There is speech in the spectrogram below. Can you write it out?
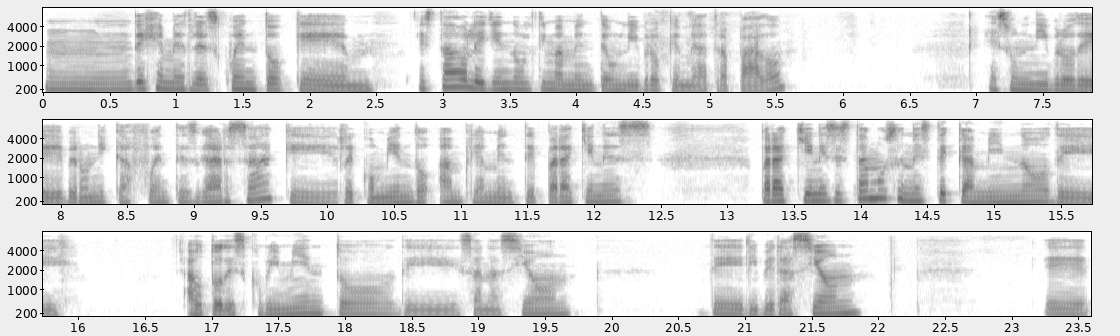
Mm, déjenme les cuento que mm, he estado leyendo últimamente un libro que me ha atrapado. Es un libro de Verónica Fuentes Garza que recomiendo ampliamente para quienes para quienes estamos en este camino de autodescubrimiento, de sanación, de liberación. Eh,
